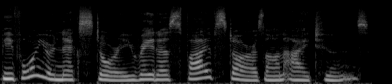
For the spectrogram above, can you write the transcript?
Before your next story, rate us five stars on iTunes.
